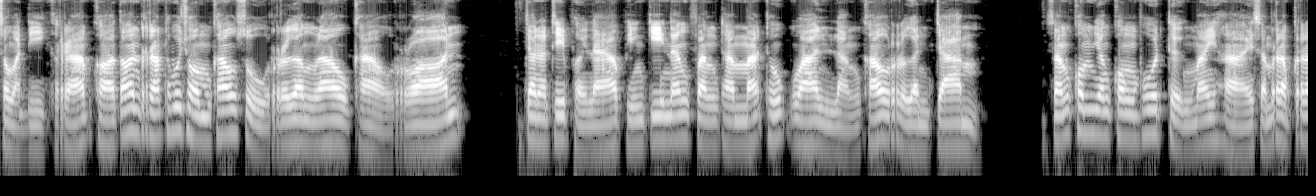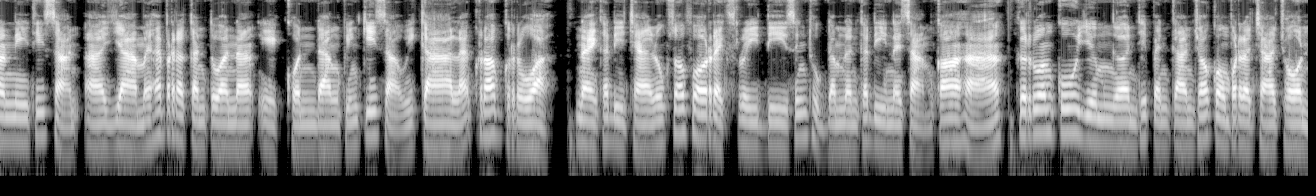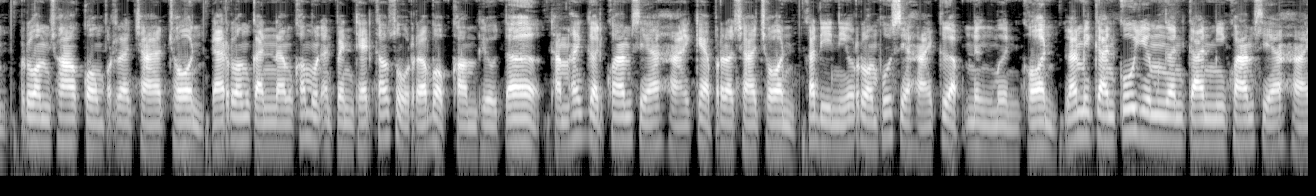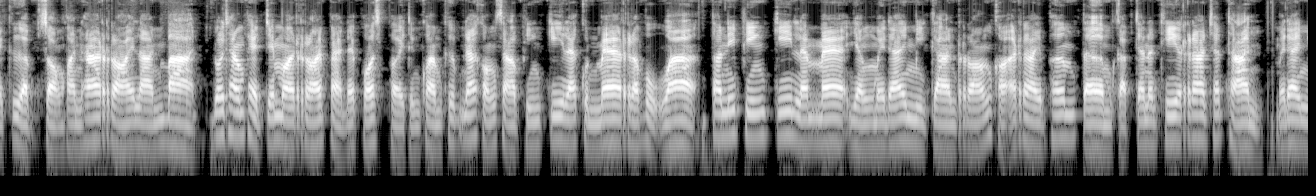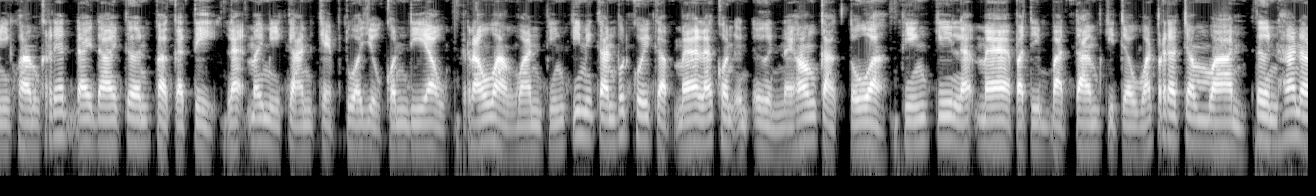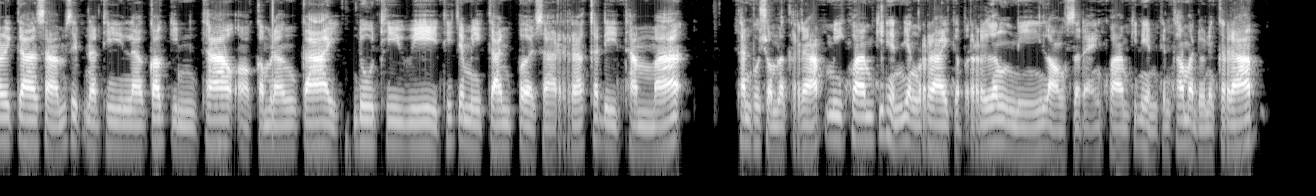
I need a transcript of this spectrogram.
สวัสดีครับ ขอต้อนรับท่านผู้ชมเข้าสู่เรื่องเล่าข่าวร้อน เจ้าหน้าที่เผยแล้วพิงกี้นั่งฟังธรรมะทุกวันหลังเข้าเรือนจำ สังคมยังคงพูดถึงไม่หายสำหรับกรณีที่ศาลอาญาไม่ให้ประกันตัวนางเอกคนดังพิงกี้สาวิกาและครอบครัวในคดีแชร์ลูกโซ่โฟเร็กซ์ 3D ซึ่งถูกดำเนินคดีใน 3 ข้อหา คือร่วมกู้ยืมเงินที่เป็นการช่อโกงประชาชน ร่วมช่อโกงประชาชน และร่วมกันนำข้อมูลอันเป็นเท็จเข้าสู่ระบบคอมพิวเตอร์ทำให้เกิดความเสียหายแก่ประชาชน คดีนี้รวมผู้เสียหายเกือบ 10,000 คน และมีการกู้ยืมเงินกันมีความเสียหายเกือบ 2,500 ล้านบาท โดยทางเพจเจมอยร้อยแปดได้โพสต์เผยถึงความคืบหน้าของสาวพิงกี้และคุณแม่ระบุว่า ตอนนี้พิงกี้และแม่ยังไม่ได้มีการการร้องขออะไรเพิ่มเติมกับเจ้าหน้าที่ราชทัณฑ์ไม่ได้มีความเครียดใด ๆ เกินปกติ และไม่มีการเก็บตัวอยู่คนเดียว ระหว่างวันพิงกี้มีการพูดคุยกับแม่และคนอื่น ๆ ในห้องกักตัว พิงกี้และแม่ปฏิบัติตามกิจวัตรประจำวัน ตื่น5นาฬิกา30 นาทีแล้วก็กินข้าวออกกำลังกาย ดูทีวีที่จะมีการเปิดสารคดีธรรมะท่านผู้ชมละครับ มีความคิดเห็นอย่างไรกับเรื่องนี้ ลองแสดงความคิดเห็นกันเข้ามาดูนะครับ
